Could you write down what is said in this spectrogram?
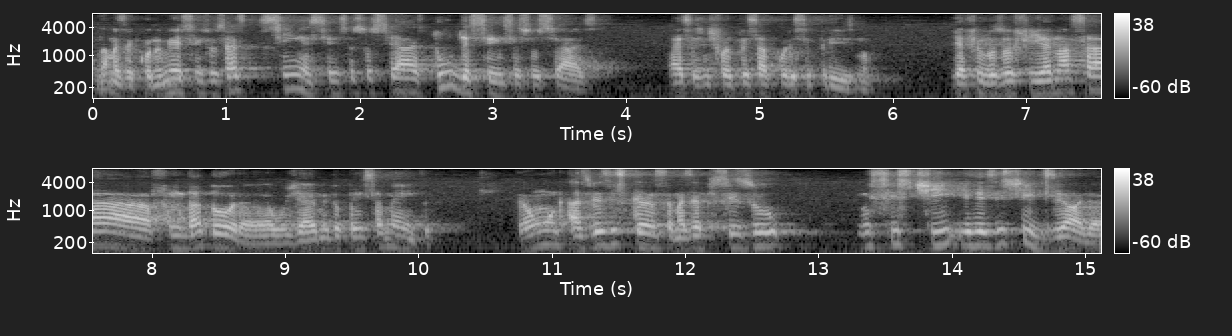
não, mas a economia é ciências sociais? Sim, é ciências sociais, tudo é ciências sociais né, se a gente for pensar por esse prisma. E a filosofia é nossa fundadora, é o germe do pensamento. Então, às vezes cansa, mas é preciso insistir e resistir, dizer, olha,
